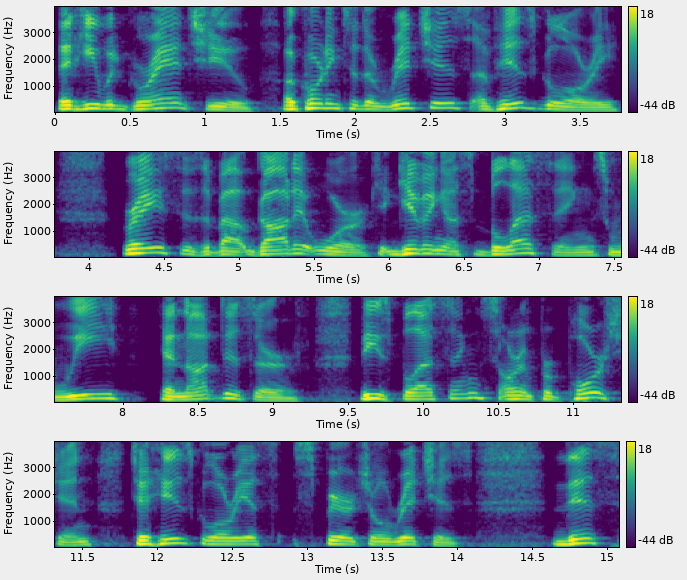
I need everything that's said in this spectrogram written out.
that He would grant you, according to the riches of His glory. Grace is about God at work, giving us blessings we cannot deserve. These blessings are in proportion to his glorious spiritual riches. This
